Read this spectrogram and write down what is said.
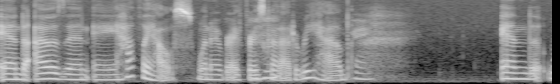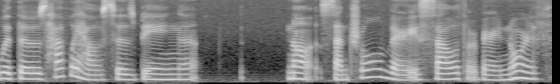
And I was in a halfway house whenever I 1st mm-hmm. got out of rehab. Right. And with those halfway houses being not central, very south, or very north,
